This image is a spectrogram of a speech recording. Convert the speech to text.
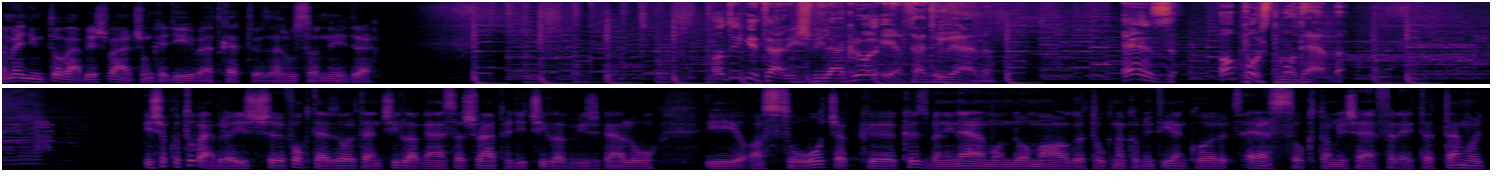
Na menjünk tovább, és váltsunk egy évet 2024-re. A digitális világról érthetően. Ez a Postmodem. És akkor továbbra is Fogter Zoltán csillagász, a Svábhegyi csillagvizsgáló a szó, csak közben én elmondom a hallgatóknak, amit ilyenkor elszoktam és elfelejtettem, hogy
